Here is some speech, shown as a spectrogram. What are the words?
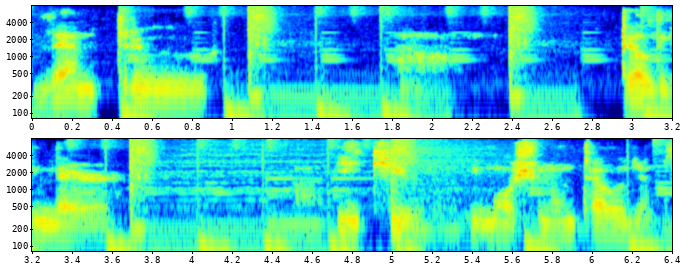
them through uh, building their uh, EQ, emotional intelligence.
